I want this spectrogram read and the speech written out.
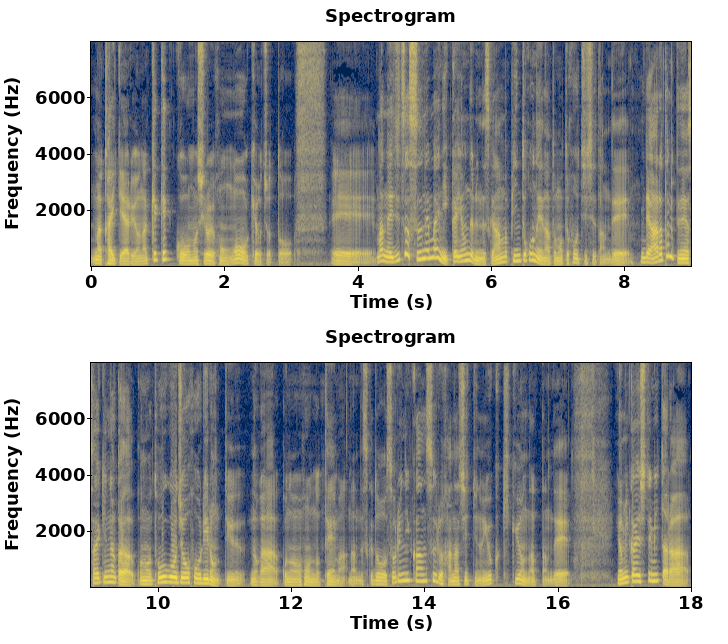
まあ書いてあるようなけ結構面白い本を今日ちょっと、えー、まあね、実は数年前に一回読んでるんですけど、あんまピンとこねえなと思って放置してたんで、で、改めてね、最近なんかこの統合情報理論っていうのがこの本のテーマなんですけど、それに関する話っていうのをよく聞くようになったんで、読み返してみたら、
